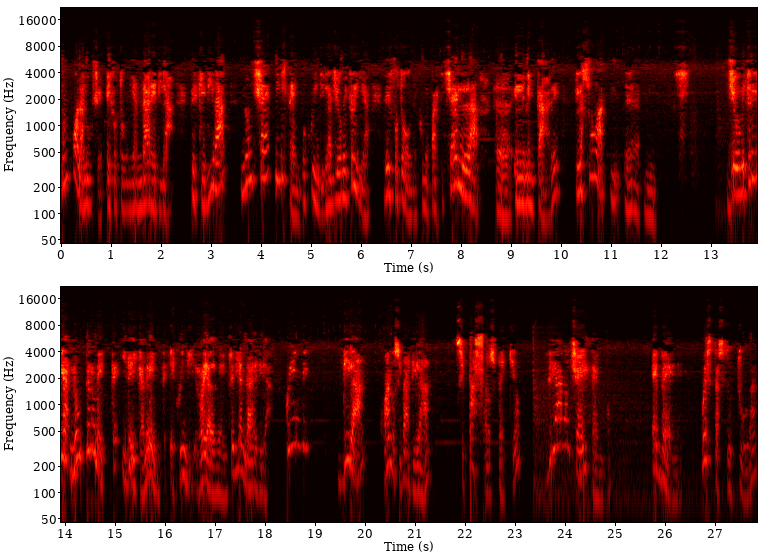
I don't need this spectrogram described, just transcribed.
non può la luce e i fotoni andare di là, perché di là non c'è il tempo, quindi la geometria del fotone come particella eh, elementare, la sua eh, geometria non permette ideicamente e quindi realmente di andare di là. Quindi di là, quando si va di là, si passa allo specchio, di là non c'è il tempo. Ebbene, questa struttura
